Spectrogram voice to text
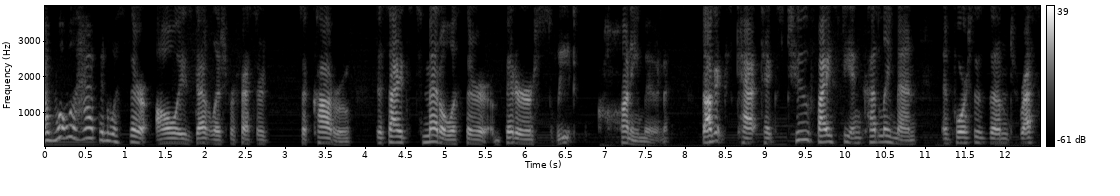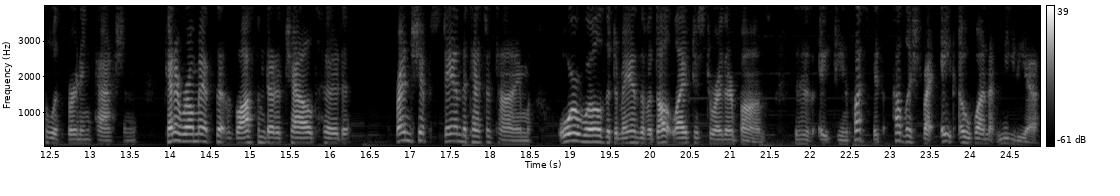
And what will happen with their always devilish Professor Takaru decides to meddle with their bitter, sweet honeymoon? Dog Cat takes two feisty and cuddly men and forces them to wrestle with burning passion. Can a romance that blossomed out of childhood friendship stand the test of time, or will the demands of adult life destroy their bonds? This is 18 plus. It's published by 801 Media.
